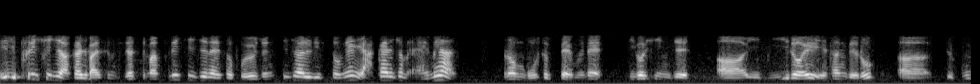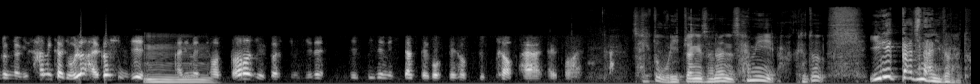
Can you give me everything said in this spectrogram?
이 프리시즌 아까 말씀드렸지만 프리시즌에서 보여준 히샬리송의 약간의 좀 애매한 그런 모습 때문에 이것이 이제 어, 이 미러의 예상대로 어, 그 공격력이 3위까지 올라갈 것인지 음. 아니면 더 떨어질 것인지는 이제 시즌이 시작되고 계속 지켜봐야 될 것 같습니다. 사실 또 우리 입장에서는 3위, 아, 그래도 1위까지는 아니더라도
